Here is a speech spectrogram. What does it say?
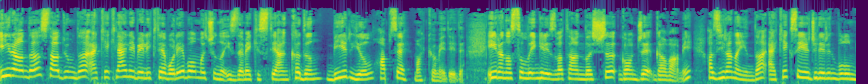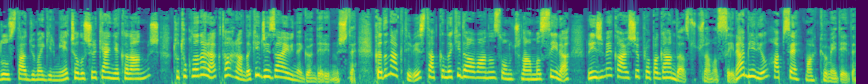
İran'da stadyumda erkeklerle birlikte voleybol maçını izlemek isteyen kadın bir yıl hapse mahkum edildi. İran asıllı İngiliz vatandaşı Gonce Gavami, Haziran ayında erkek seyircilerin bulunduğu stadyuma girmeye çalışırken yakalanmış, tutuklanarak Tahran'daki cezaevine gönderilmişti. Kadın aktivist hakkındaki davanın sonuçlanmasıyla rejime karşı propaganda suçlamasıyla bir yıl hapse mahkum edildi.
